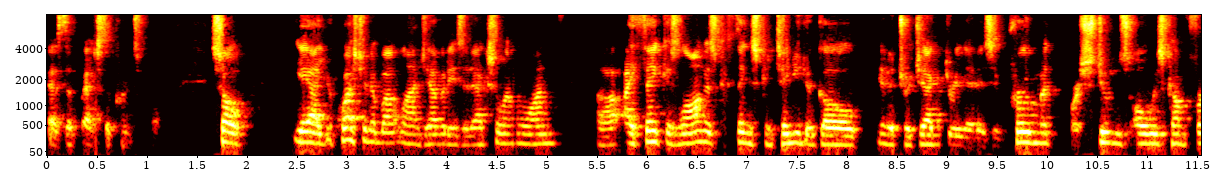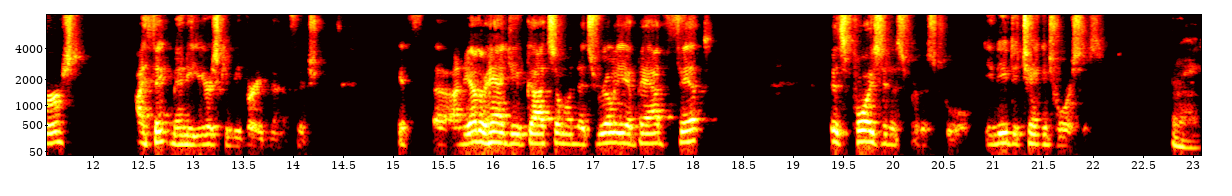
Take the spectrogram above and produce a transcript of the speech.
as the, as the principal. So, yeah, your question about longevity is an excellent one. Uh, I think as long as things continue to go in a trajectory that is improvement, where students always come first, I think many years can be very beneficial. If, uh, on the other hand, you've got someone that's really a bad fit, it's poisonous for the school. You need to change horses. Right.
